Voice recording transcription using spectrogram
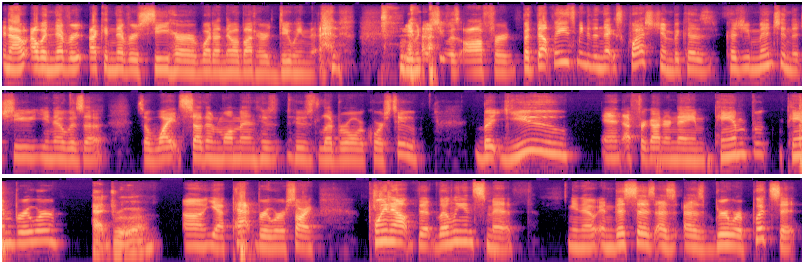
and I, I, would never, I could never see her what I know about her doing that, even if she was offered. But that leads me to the next question because because you mentioned that she, you know, was a was a white Southern woman who's who's liberal, of course, too. But you and I forgot her name, Pam Pam Brewer, Pat Brewer. Uh, yeah, Pat Brewer. Sorry, point out that Lillian Smith, you know, and this is as as Brewer puts it,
